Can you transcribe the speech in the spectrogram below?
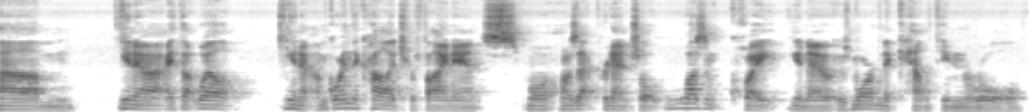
um, you know, I thought, well, you know, I'm going to college for finance. Well, I was at Prudential. It wasn't quite, you know, it was more of an accounting role.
